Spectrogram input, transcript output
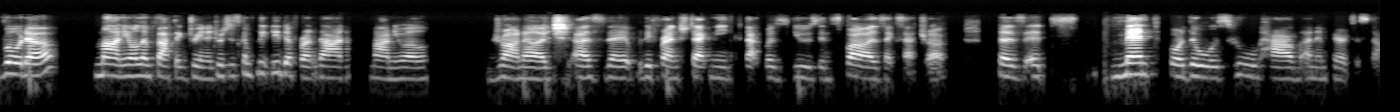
Vodder, manual lymphatic drainage, which is completely different than manual drainage as the, the French technique that was used in spas, etc., because it's meant for those who have an impaired system.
